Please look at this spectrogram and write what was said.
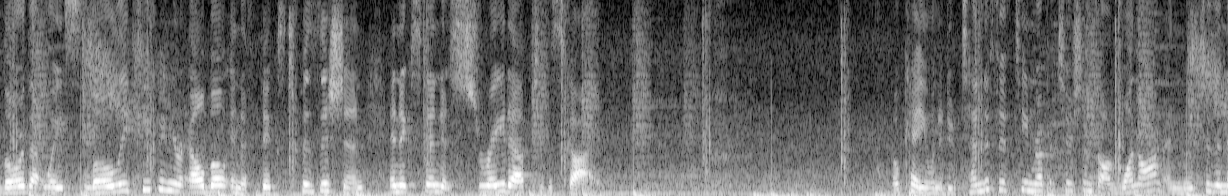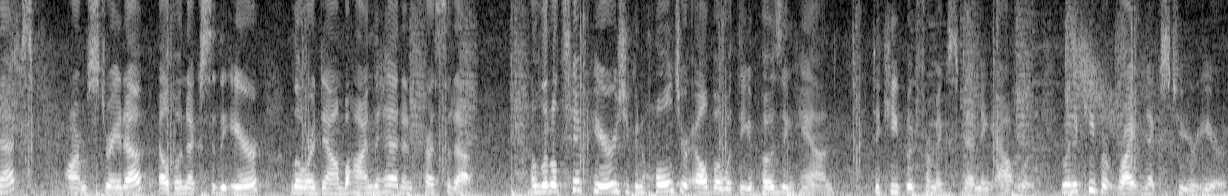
Lower that weight slowly, keeping your elbow in a fixed position and extend it straight up to the sky. Okay, you want to do 10 to 15 repetitions on one arm and move to the next. Arm straight up, elbow next to the ear, lower down behind the head and press it up. A little tip here is you can hold your elbow with the opposing hand to keep it from extending outward. You want to keep it right next to your ear.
